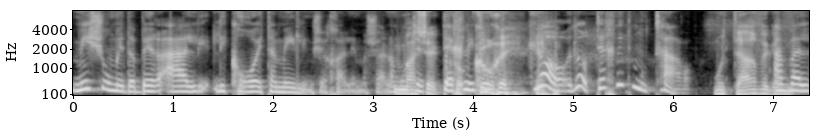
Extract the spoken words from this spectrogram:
שמישהו מדבר על לקרוא את המיילים שלך למשל. מה שקורה. כן. לא, לא, טכנית מותר. מותר וגם אבל,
